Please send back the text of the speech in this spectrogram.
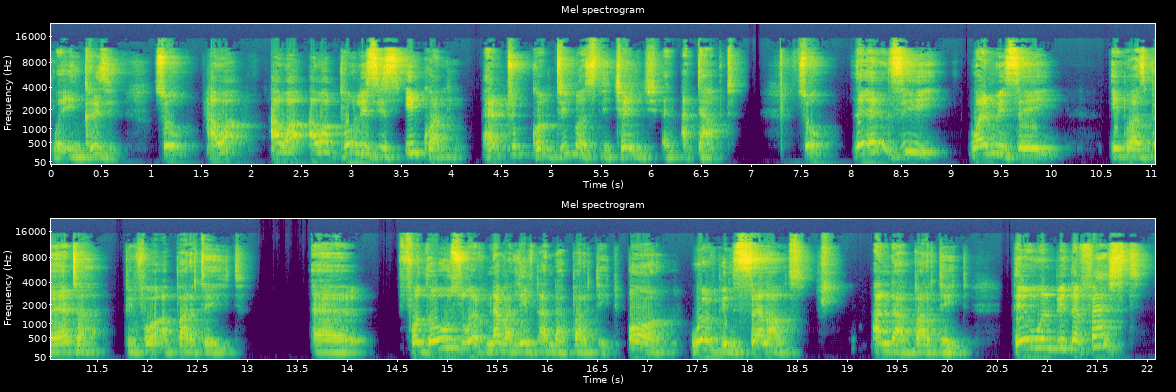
were increasing. So our, our, our policies equally had to continuously change and adapt. So the ANC, when we say it was better before apartheid, uh, for those who have never lived under apartheid or who have been sellouts under apartheid, they will be the first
